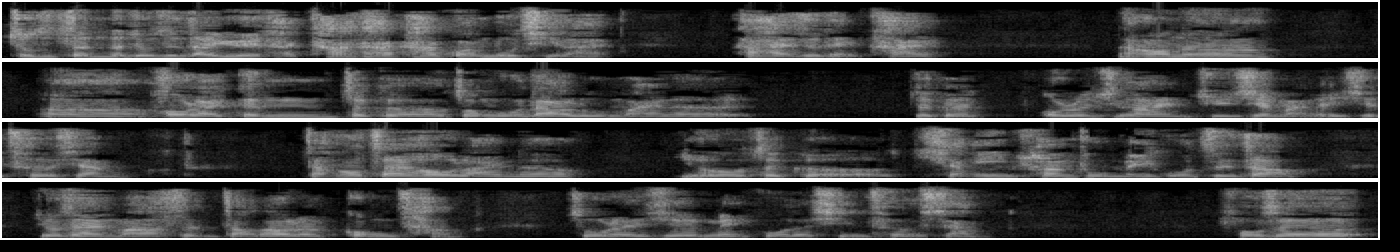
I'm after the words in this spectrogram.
就是真的就是在月台咔咔咔关不起来，它还是得开。然后呢，呃，后来跟这个中国大陆买了这个 Orange Line 局限买了一些车厢，然后再后来呢，又这个响应川普美国制造。又在麻省找到了工厂，做了一些美国的新车厢，否则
